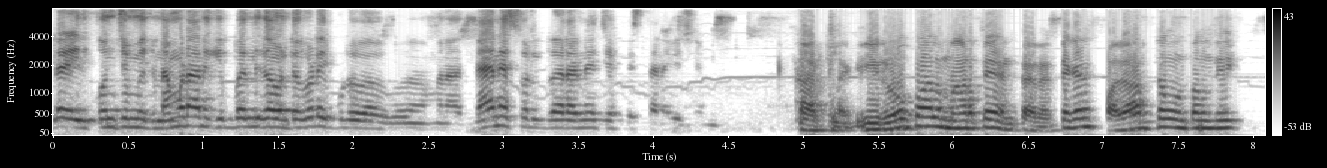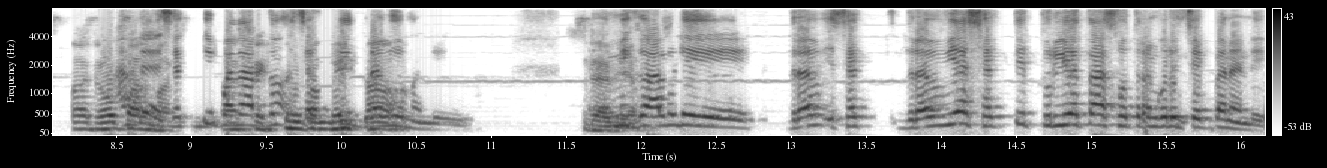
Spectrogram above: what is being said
లే ఇది కొంచెం మీకు నమ్మడానికి ఇబ్బందిగా ఉంటే కూడా ఇప్పుడు మన జ్ఞానేశ్వరుల ద్వారానే చెప్పిస్తాను ఈ విషయం. అట్లా ఈ రూపాలు మారతాయి అంటారు. అంతేగాని పదార్థం ఉంటుంది. శక్తి పదార్థం శక్తి ద్రవ్యం అండి. మీకు ఆల్రెడీ ద్రవ్య ద్రవ్య శక్తి తుల్యతా సూత్రం గురించి చెప్పానండి.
